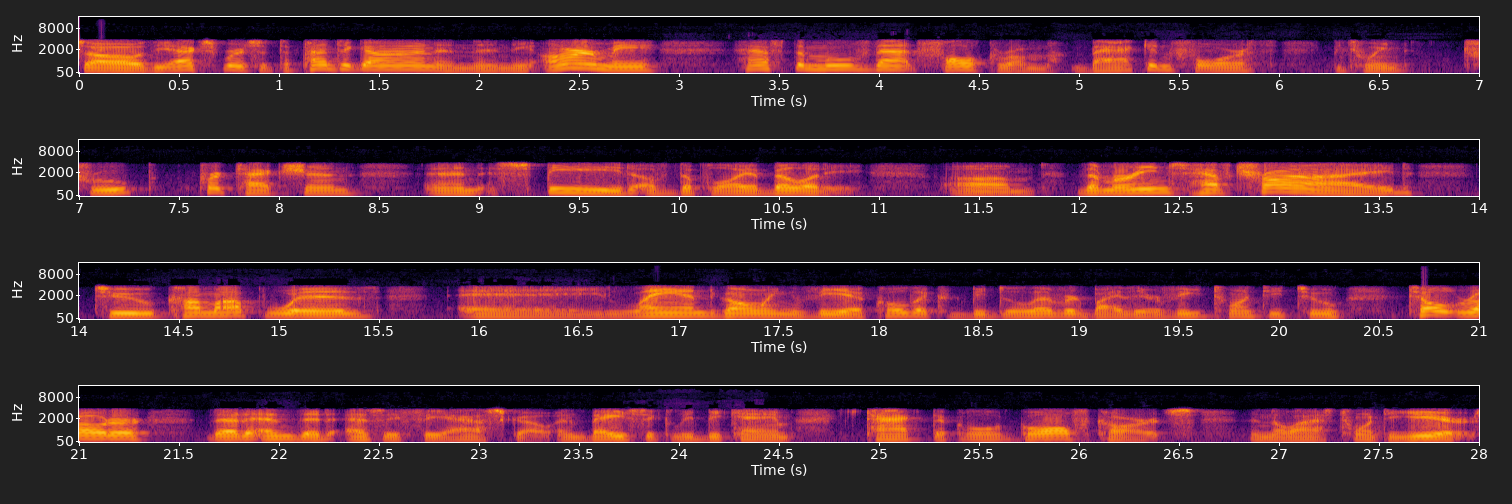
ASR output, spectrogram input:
So the experts at the Pentagon and in the Army have to move that fulcrum back and forth between troop protection and speed of deployability. Um, the Marines have tried to come up with a land going vehicle that could be delivered by their V 22 tilt rotor that ended as a fiasco and basically became tactical golf carts in the last 20 years.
